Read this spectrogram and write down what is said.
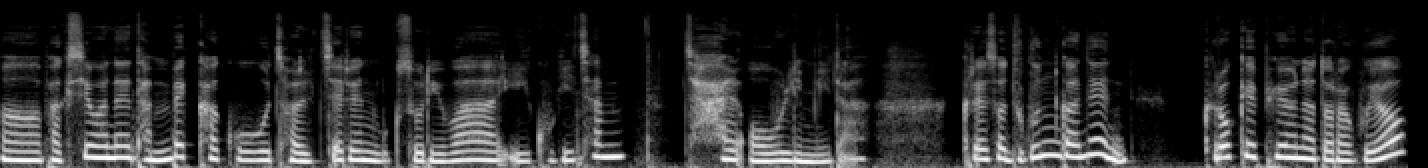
어, 박시원의 담백하고 절제른 목소리와 이 곡이 참 잘 어울립니다. 그래서 누군가는 그렇게 표현하더라고요.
